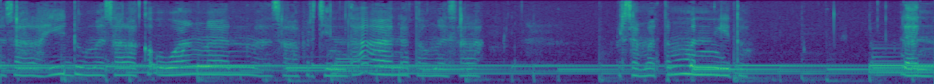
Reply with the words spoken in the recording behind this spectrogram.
Masalah hidup masalah keuangan masalah percintaan atau masalah bersama temen gitu dan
